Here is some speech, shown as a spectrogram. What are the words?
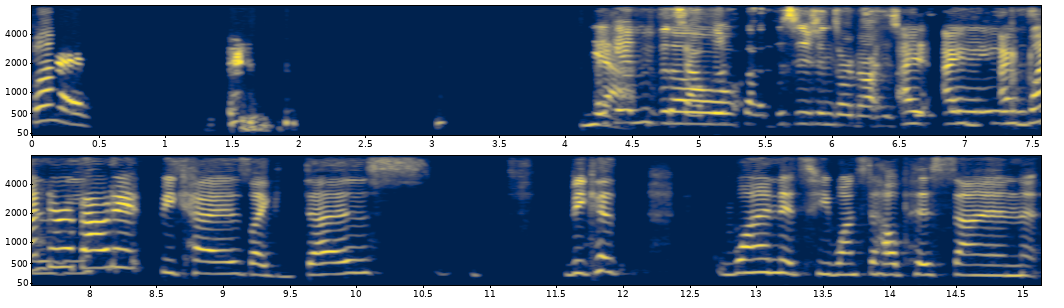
but yeah Again, we've so- established that decisions are not his. I I I wonder movie. about it because like does because one it's he wants to help his son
